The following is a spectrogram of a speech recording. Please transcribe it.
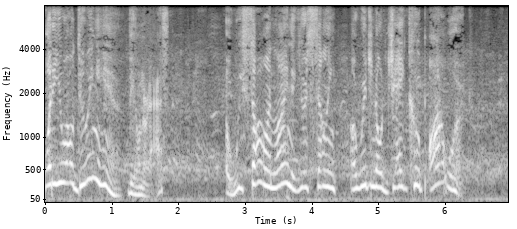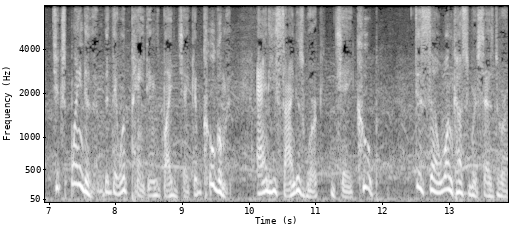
What are you all doing here? The owner asked. We saw online that you're selling original J. Coop artwork. She explained to them that they were paintings by Jacob Kugelman, and he signed his work J. Coop. This uh, one customer says to her,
